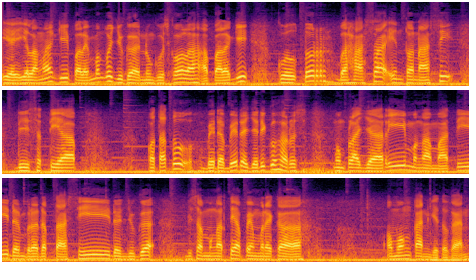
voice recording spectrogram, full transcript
ya hilang lagi. Palembang gue juga nunggu sekolah apalagi kultur bahasa intonasi di setiap kota tuh beda-beda. Jadi gue harus mempelajari mengamati dan beradaptasi dan juga bisa mengerti apa yang mereka omongkan gitu kan.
